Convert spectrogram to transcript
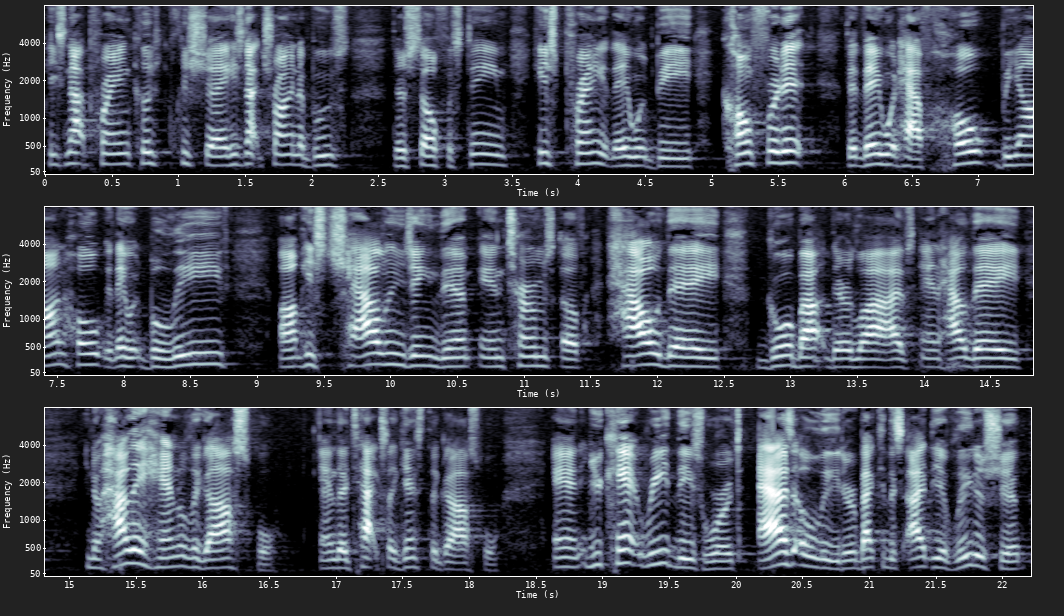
He's not praying cliche, he's not trying to boost their self esteem. He's praying that they would be comforted, that they would have hope beyond hope, that they would believe. Um, he's challenging them in terms of how they go about their lives and how they, you know, how they handle the gospel and the attacks against the gospel. And you can't read these words as a leader, back to this idea of leadership,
